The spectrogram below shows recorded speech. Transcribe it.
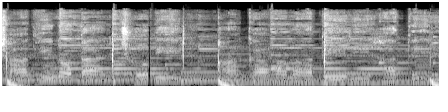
স্বাধীনতার ছবি আঁকা আমাদেরই হাতে।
